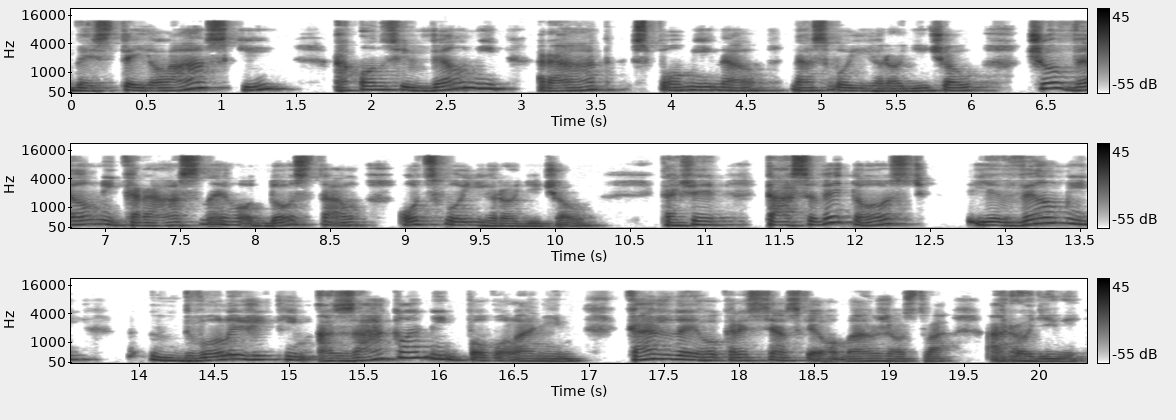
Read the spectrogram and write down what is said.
Bez tej lásky a on si veľmi rád spomínal na svojich rodičov, čo veľmi krásneho dostal od svojich rodičov. Takže tá svetosť je veľmi dôležitým a základným povolaním každého kresťanského manželstva a rodiny.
